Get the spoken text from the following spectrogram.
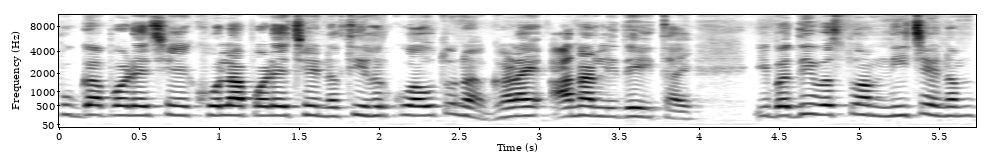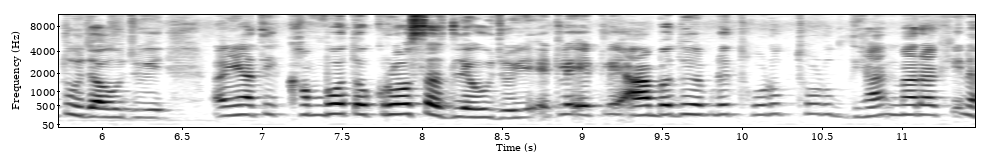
ફુગ્ગા પડે છે, ખોલા પડે છે, નથી હરકું આવતું ને, ઘણાય આના લીધે થાય. એ બધી વસ્તુ આમ નીચે નમતું જ આવવું જોઈએ. અહીંયાથી ખંભો તો ક્રોસ જ લેવું જોઈએ. એટલે એટલે આ બધું આપણે થોડુંક થોડુંક ધ્યાનમાં રાખીને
